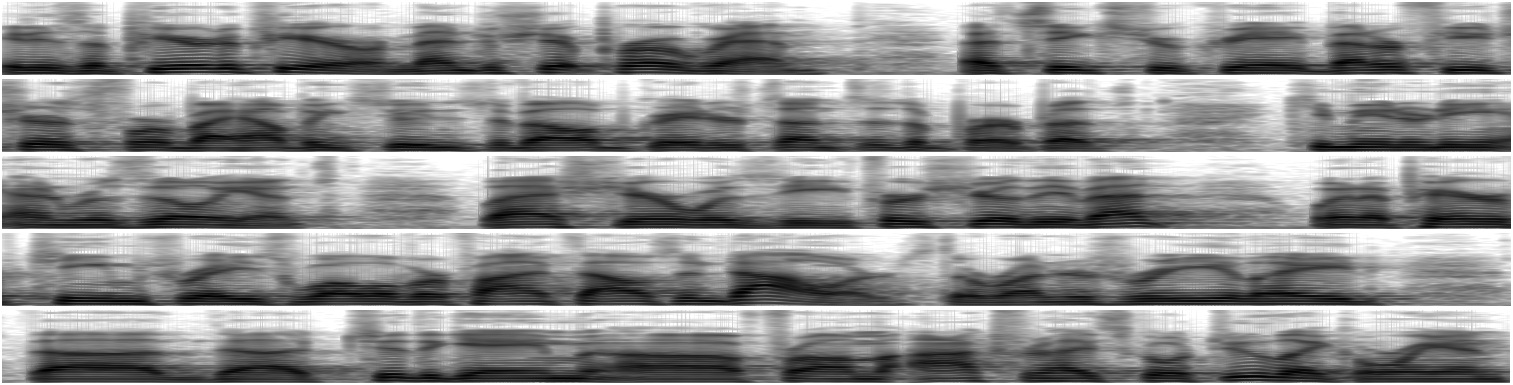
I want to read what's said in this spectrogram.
It is a peer-to-peer -peer mentorship program that seeks to create better futures for by helping students develop greater senses of purpose, community, and resilience. Last year was the first year of the event when a pair of teams raised well over $5,000. The runners relayed the, the, to the game uh, from Oxford High School to Lake Orion,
